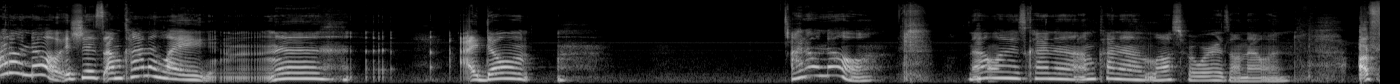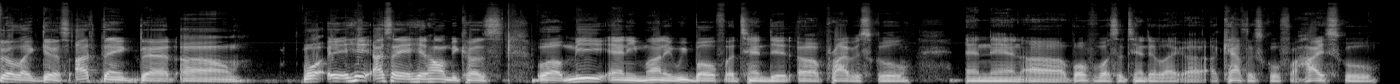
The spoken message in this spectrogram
I don't know. It's just I'm kind of like, eh, I don't. I don't know. That one is kind of. I'm kind of lost for words on that one. I feel like this. I think that. um well, it hit. I say it hit home because, well, me and Imani, we both attended uh, private school, and then uh, both of us attended like a, a Catholic school for high school.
